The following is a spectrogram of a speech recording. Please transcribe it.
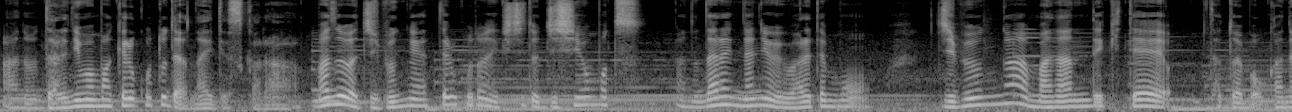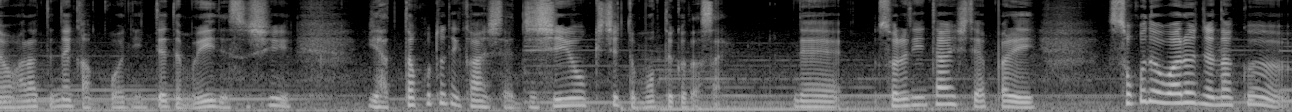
あの誰にも負けることではないですからまずは自分がやってることにきちっと自信を持つ。あの誰に何を言われても自分が学んできて例えばお金を払ってね学校に行ってでもいいですしやったことに関しては自信をきちっと持ってください。でそれに対してやっぱりそこで終わるんじゃなく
